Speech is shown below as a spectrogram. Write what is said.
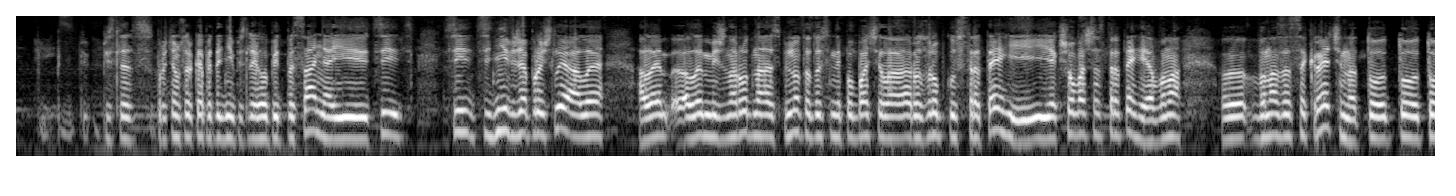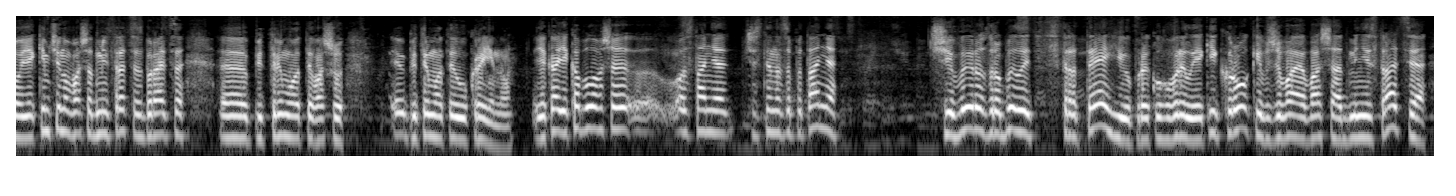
після протягом 45 днів після його підписання. І ці, ці, ці дні вже пройшли, але, але, але міжнародна спільнота досі не побачила розробку стратегії. І якщо ваша стратегія вона, е, вона засекречена, то, то, то яким чином ваша адміністрація збирається е, підтримувати вашу е, підтримувати Україну? Яка, яка була ваша остання частина запитання? Чи ви розробили стратегію, про яку говорили, які кроки вживає ваша адміністрація,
